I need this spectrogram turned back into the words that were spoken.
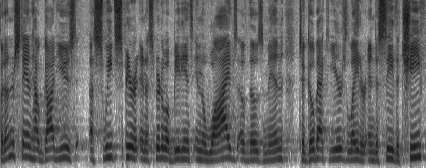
But understand how God used a sweet spirit and a spirit of obedience in the wives of those men to go back years later and to see the chief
